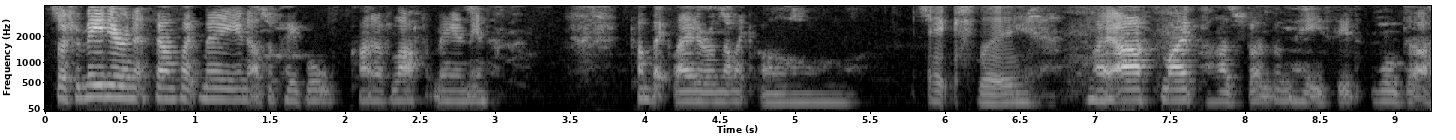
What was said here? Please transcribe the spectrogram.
social media, and it sounds like me." And other people kind of laugh at me, and then come back later, and they're like, "Oh." Actually. I asked my husband, and he said, "Well, duh."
